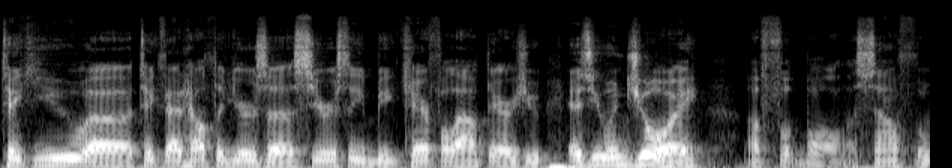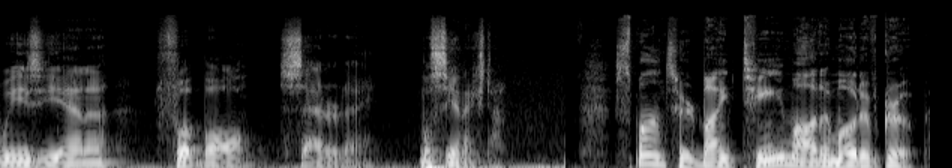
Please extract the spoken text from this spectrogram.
take you uh, take that health of yours uh, seriously. Be careful out there as you as you enjoy a football, a South Louisiana football Saturday. We'll see you next time. Sponsored by Team Automotive Group.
